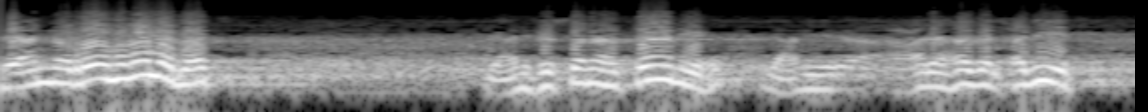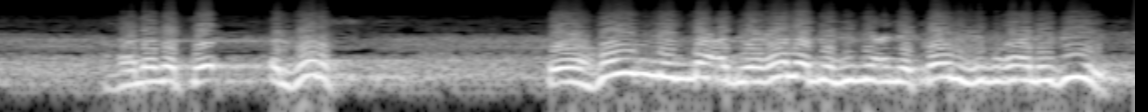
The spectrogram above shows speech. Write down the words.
لأن الروم غلبت. يعني في السنة الثانية يعني على هذا الحديث غلبت الفرس. وهم من بعد غلبهم يعني كونهم غالبين.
